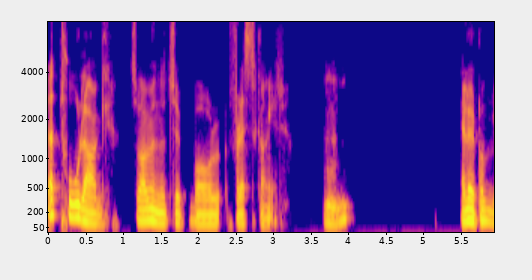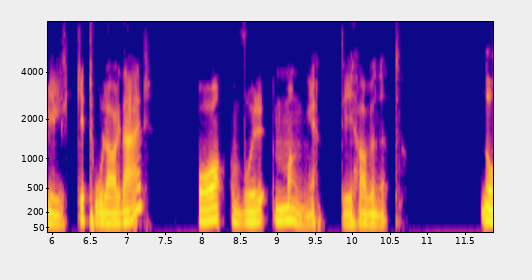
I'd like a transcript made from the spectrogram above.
Det er to lag som har vunnet Superbowl flest ganger. Mm. Jeg lurer på hvilke to lag det er, og hvor mange de har vunnet. Nå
